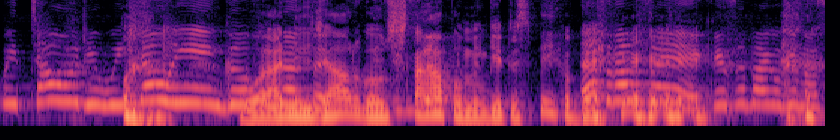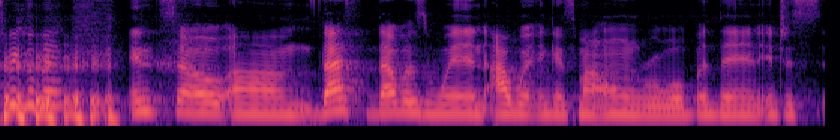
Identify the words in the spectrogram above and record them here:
we told you, we know he ain't good Well, I nothing." need y'all to go stop him and get the speaker back. That's what I'm saying. Can somebody go get my speaker back? And so um, that's that was when I went against my own rule, but then it just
